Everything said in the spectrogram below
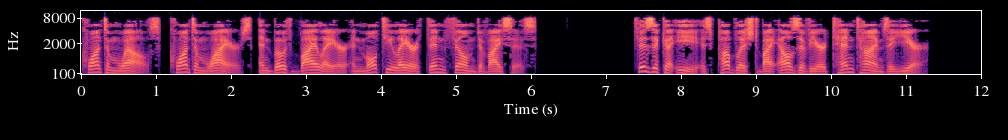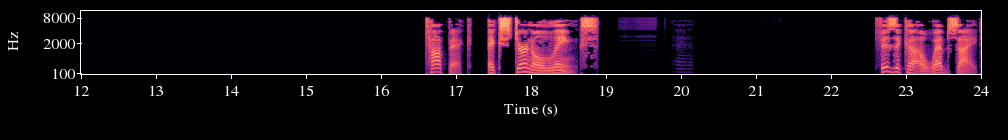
quantum wells, quantum wires, and both bilayer and multilayer thin film devices. Physica E is published by Elsevier ten times a year. External links. Physica A website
